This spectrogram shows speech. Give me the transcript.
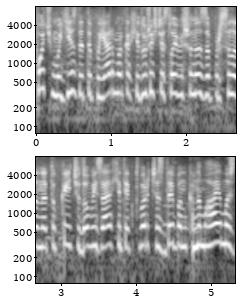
Хочемо їздити по ярмарках і дуже щасливі, що нас запросили на такий чудовий захід, як творча здибанка. Намагаємось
